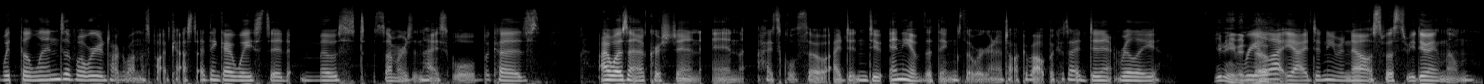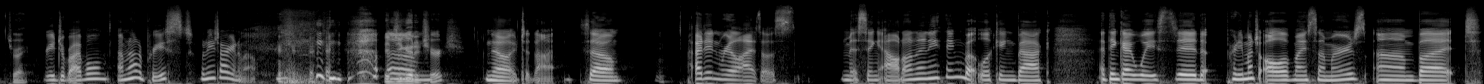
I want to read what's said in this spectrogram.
with the lens of what we're going to talk about in this podcast, I think I wasted most summers in high school because I wasn't a Christian in high school, so I didn't do any of the things that we're going to talk about because I didn't really You didn't even realize. Yeah, I didn't even know I was supposed to be doing them. That's right. Read your Bible. I'm not a priest. What are you talking about? Did you go to Um, church? No, I did not. So I didn't realize I was missing out on anything. But looking back, I think I wasted pretty much all of my summers. Um, but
